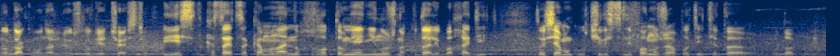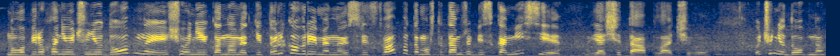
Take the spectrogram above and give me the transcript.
ну да, коммунальные услуги отчасти. Если касается коммунальных услуг, то мне не нужно куда-либо ходить. То есть я могу через телефон уже оплатить, это удобно. Ну, во-первых, они очень удобные, еще они экономят не только время, но и средства, потому что там же без комиссии я счета оплачиваю. Очень удобно.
